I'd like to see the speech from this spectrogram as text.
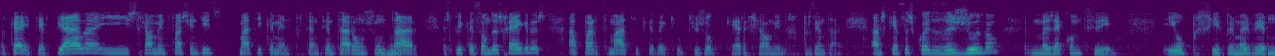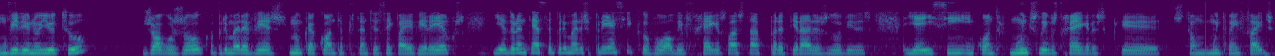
ok, teve piada e isto realmente faz sentido tematicamente. Portanto, tentaram juntar uhum. a explicação das regras à parte temática daquilo que o jogo quer realmente representar. Acho que essas coisas ajudam, mas é como te digo, eu prefiro primeiro ver um vídeo no YouTube jogo o jogo, a primeira vez nunca conta, portanto eu sei que vai haver erros, e é durante essa primeira experiência que eu vou ao livro de regras, lá está, para tirar as dúvidas, e aí sim encontro muitos livros de regras que estão muito bem feitos,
